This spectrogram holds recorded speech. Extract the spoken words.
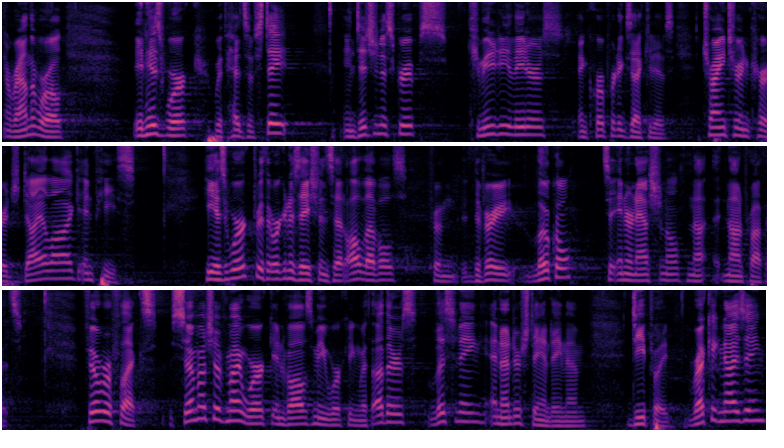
around the world in his work with heads of state, indigenous groups, community leaders, and corporate executives, trying to encourage dialogue and peace. He has worked with organizations at all levels, from the very local to international non- nonprofits. Phil reflects So much of my work involves me working with others, listening and understanding them deeply, recognizing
